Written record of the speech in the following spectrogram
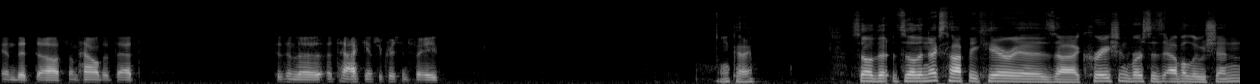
and that uh, somehow that that is an uh, attack against the Christian faith. Okay. So the so the next topic here is uh, creation versus evolution.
